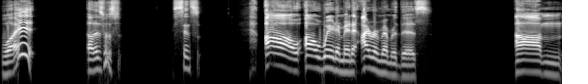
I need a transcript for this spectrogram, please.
What? Oh, this was since. Oh, oh, wait a minute. I remember this. Um,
